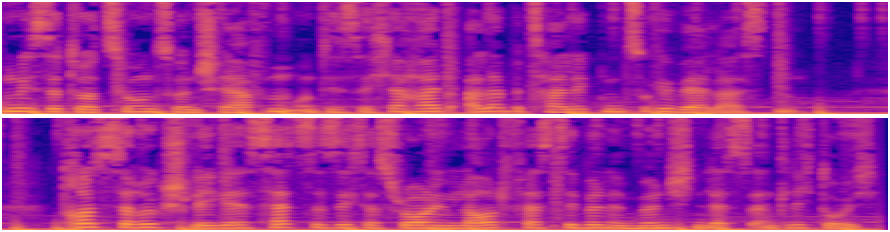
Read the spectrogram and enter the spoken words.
um die Situation zu entschärfen und die Sicherheit aller Beteiligten zu gewährleisten. Trotz der Rückschläge setzte sich das Rolling Loud Festival in München letztendlich durch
